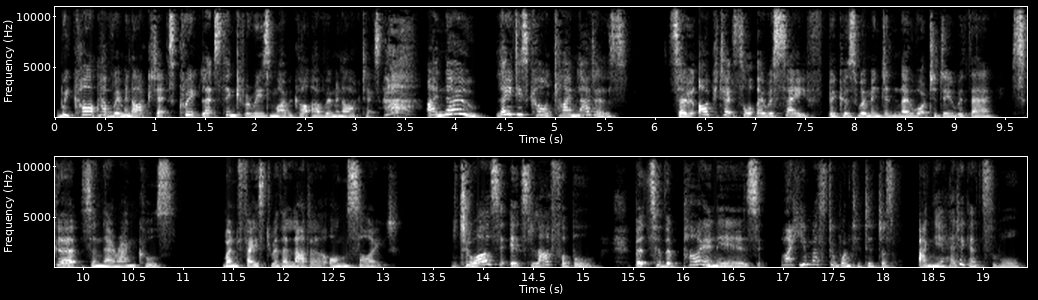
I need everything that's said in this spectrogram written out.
we can't have women architects. Quick, let's think of a reason why we can't have women architects. I know ladies can't climb ladders. So architects thought they were safe because women didn't know what to do with their skirts and their ankles when faced with a ladder on site. To us, it's laughable, but to the pioneers, well, you must have wanted to just bang your head against the wall.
